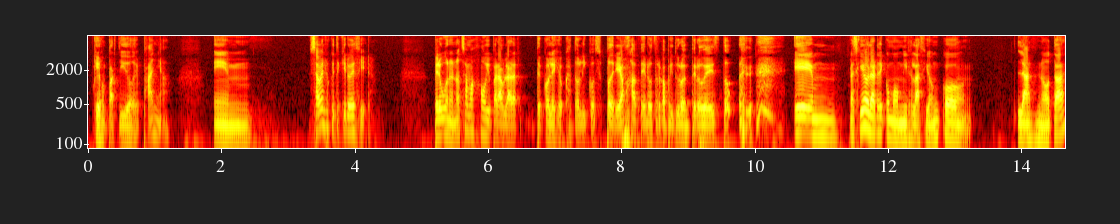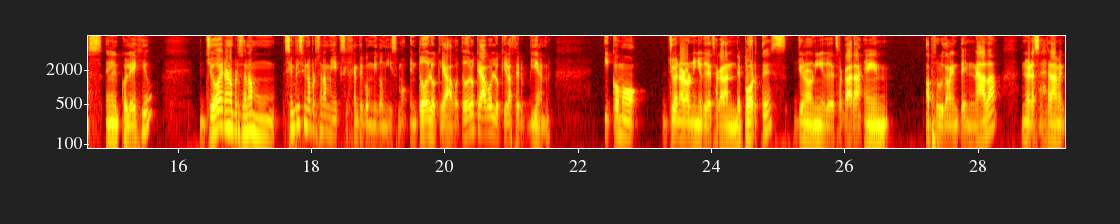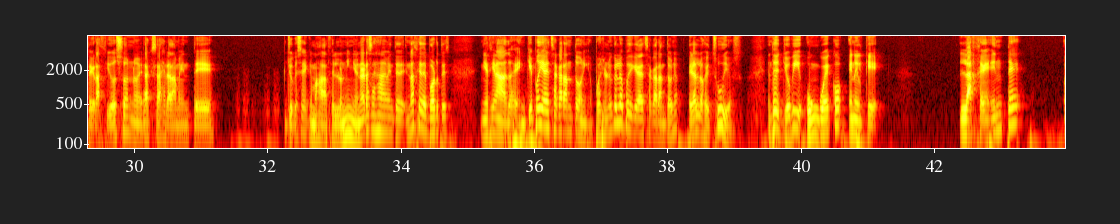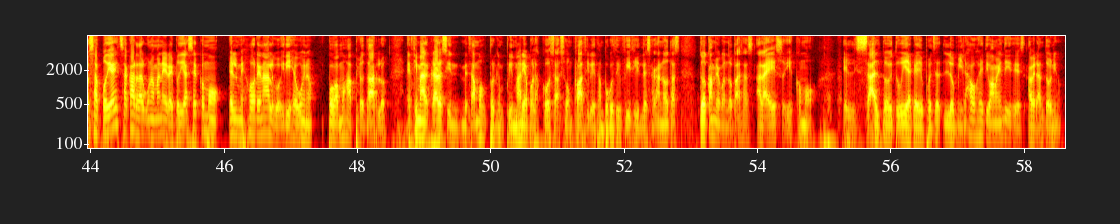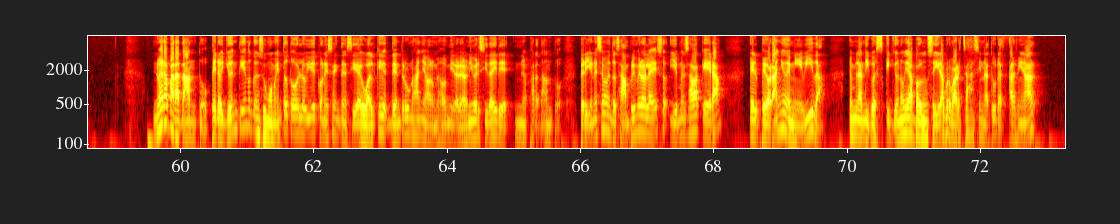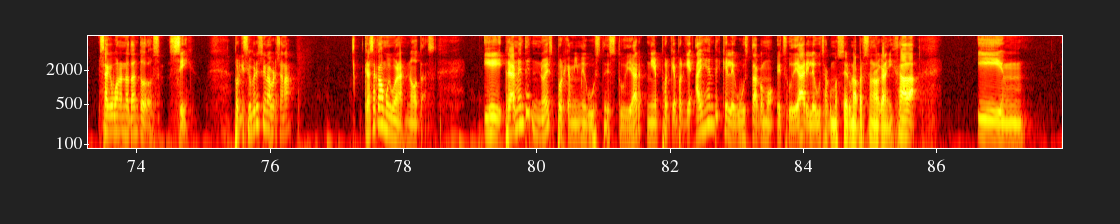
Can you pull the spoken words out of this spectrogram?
que es un partido de España. Em, ¿Sabes lo que te quiero decir? Pero bueno, no estamos hoy para hablar de colegios católicos, podríamos hacer otro capítulo entero de esto. Así que hablar de como mi relación con las notas en el colegio. Yo era una persona, siempre he sido una persona muy exigente conmigo mismo, en todo lo que hago. Todo lo que hago lo quiero hacer bien. Y como yo no era un niño que destacara en deportes, yo no era un niño que destacara en absolutamente nada, no era exageradamente gracioso, no era exageradamente... Yo qué sé, ¿qué más hacen los niños? No era exageradamente... No hacía deportes, ni hacía nada. Entonces, ¿en qué podía destacar Antonio? Pues lo único que le podía destacar a Antonio eran los estudios. Entonces yo vi un hueco en el que la gente, o sea, podía destacar de alguna manera y podía ser como el mejor en algo. Y dije, bueno, pues vamos a explotarlo. Encima, claro, si empezamos, porque en primaria pues las cosas son fáciles, tampoco es difícil de sacar notas. Todo cambia cuando pasas a la ESO y es como el salto de tu vida que después lo miras objetivamente y dices, a ver, Antonio, no era para tanto, pero yo entiendo que en su momento todo lo vive con esa intensidad. Igual que dentro de unos años a lo mejor miraré a la universidad y diré, no es para tanto. Pero yo en ese momento estaba en primero la ESO y yo pensaba que era el peor año de mi vida. En plan, digo, es que yo no voy a conseguir aprobar estas asignaturas. Al final, ¿saqué buena nota en todos? Sí. Porque siempre he sido una persona que ha sacado muy buenas notas. Y realmente no es porque a mí me guste estudiar, ni es porque, porque hay gente que le gusta como estudiar y le gusta como ser una persona organizada. Y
